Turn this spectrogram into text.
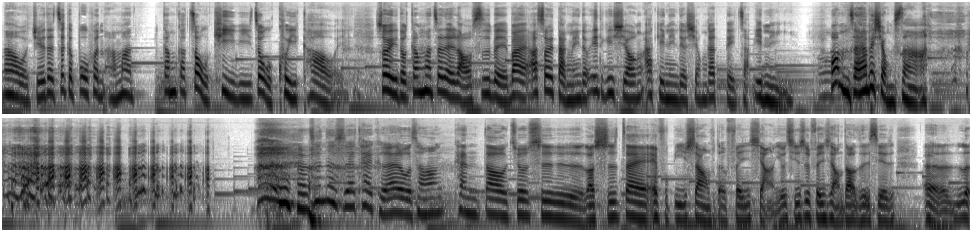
那我觉得这个部分阿嬷感觉做气味做开口的，所以都感觉这个老师袂歹啊，所以当年就一直去上，啊，今年就上到第十一年，我唔知影要上啥。真的实在太可爱了！我常常看到，就是老师在 FB 上的分享，尤其是分享到这些呃乐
